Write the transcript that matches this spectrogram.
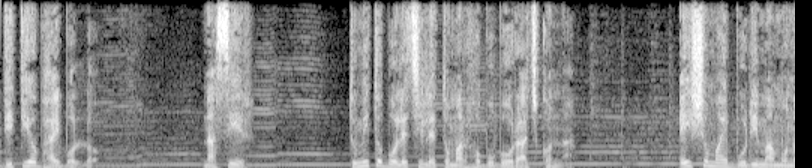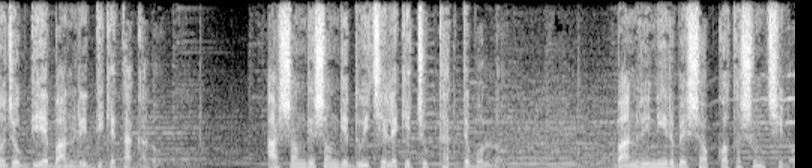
দ্বিতীয় ভাই বলল, নাসির, তুমি তো বলেছিলে তোমার হবু বউ রাজকন্যা। এই সময় বুড়িমা মনোযোগ দিয়ে বানরির দিকে তাকাল। আর সঙ্গে সঙ্গে দুই ছেলেকে চুপ থাকতে বলল। বানরি নির্বে সব কথা শুনছিল।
